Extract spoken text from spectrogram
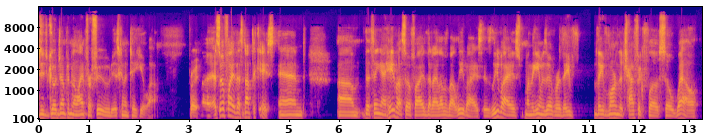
to go jump in the line for food is going to take you a while. Right. Uh, at SoFi, that's not the case. And um, the thing I hate about SoFi that I love about Levi's is Levi's when the game is over, they've they've learned the traffic flow so well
